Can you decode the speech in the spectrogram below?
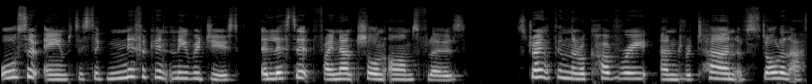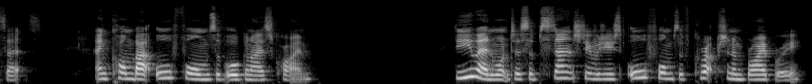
also aims to significantly reduce illicit financial and arms flows, strengthen the recovery and return of stolen assets, and combat all forms of organised crime. The UN want to substantially reduce all forms of corruption and bribery,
